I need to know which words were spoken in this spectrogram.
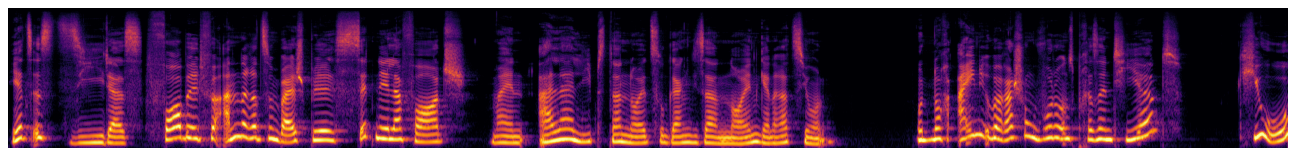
Jetzt ist sie das Vorbild für andere, zum Beispiel Sidney LaForge, mein allerliebster Neuzugang dieser neuen Generation. Und noch eine Überraschung wurde uns präsentiert. Q,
